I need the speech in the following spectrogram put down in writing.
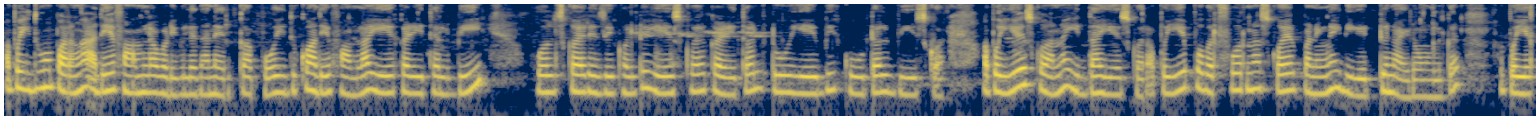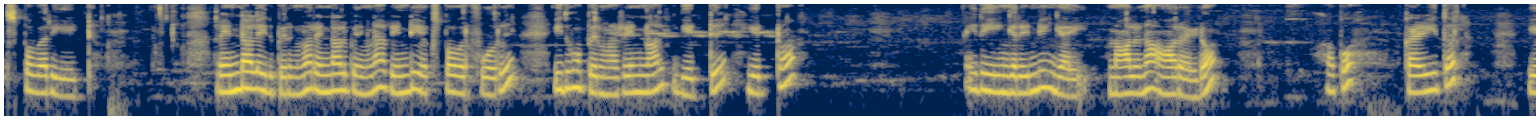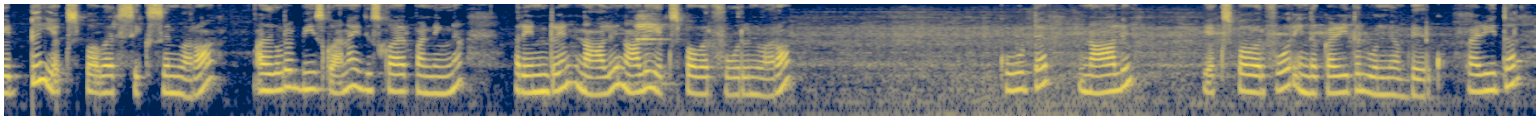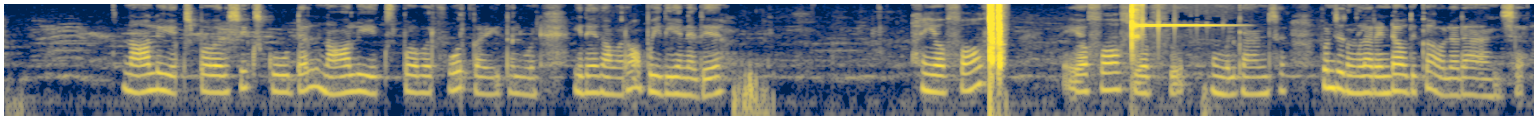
அப்போ இதுவும் பாருங்கள் அதே ஃபார்முலா வடிவில் தானே இருக்குது அப்போது இதுக்கும் அதே ஃபார்முலா ஏ கழித்தல் B whole square is equal to A square கழித்தல் டூ ஏபி கூட்டல் பி ஸ்கொயர் அப்போ ஏ ஸ்கொயர்னால் இதுதான் ஏ ஸ்கொயர் அப்போ ஏ பவர் ஃபோர்னால் ஸ்கொயர் பண்ணிங்கன்னா இது எட்டுன்னு ஆகிடும் உங்களுக்கு. அப்போ எக்ஸ் பவர் எயிட் ரெண்டால் இது பெருங்கணும் ரெண்டால் பெருங்கன்னா ரெண்டு எக்ஸ் பவர் ஃபோரு இதுவும் பெருங்கணும் ரெண்டு நாள் எட்டு. எட்டும் இது இங்கே ரெண்டு இங்கே நாலுனா ஆறு ஆகிடும் அப்போது கழித்தல் எட்டு எக்ஸ் பவர் சிக்ஸுன்னு வரும். அதுக்கப்புறம் பி ஸ்கொயர்னால் இது ஸ்கொயர் பண்ணிங்கன்னா ரெண்டு ரெண்டு நாலு நாலு எக்ஸ் பவர் ஃபோருன்னு வரும். கூட்டல் நாலு எக்ஸ் பவர் ஃபோர் இந்த கழித்தல் ஒன்று அப்படியே இருக்கும். கழித்தல் நாலு எக்ஸ் பவர் சிக்ஸ் கூட்டல் நாலு எக்ஸ் பவர் ஃபோர் கழித்தல் ஒன். இதே தான் வரும். அப்போ இது என்னது? F of F of F உங்களுக்கு ஆன்சர் புரிஞ்சுதுங்களா? ரெண்டாவதுக்கு அவ்வளோதான் ஆன்சர்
